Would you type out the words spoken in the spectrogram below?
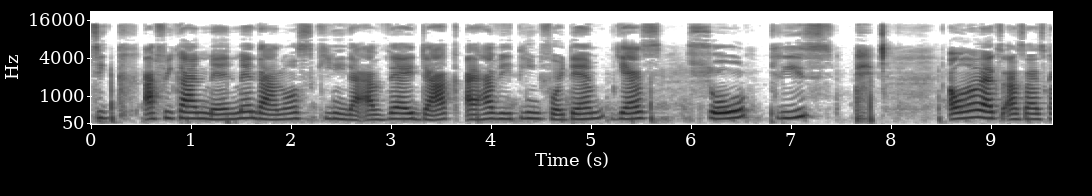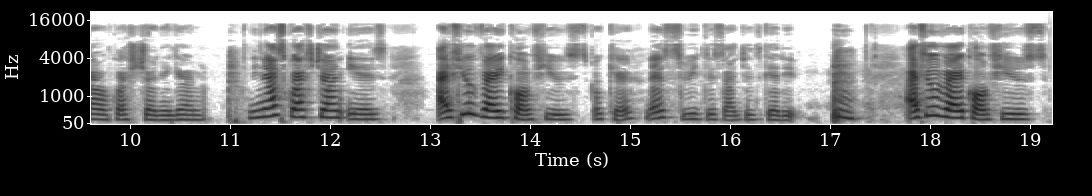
thick African men, men that are not skinny, that are very dark. I have a thing for them. Yes. So please I would not like to answer this kind of question again. The next question is I feel very confused. Okay, let's read this and just get it. I feel very confused.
